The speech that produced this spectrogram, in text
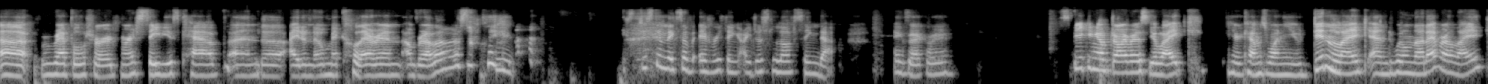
a Red Bull shirt, Mercedes cap, and uh, I don't know McLaren umbrella or something. it's just a mix of everything. I just love seeing that. Exactly. Speaking of drivers you like, here comes one you didn't like and will not ever like.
